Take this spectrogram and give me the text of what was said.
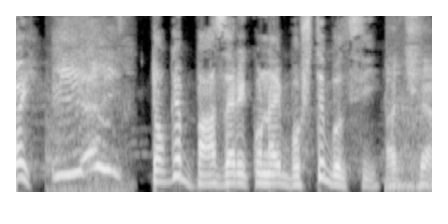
ওই তোকে বাজারে কোনায় বসতে বলছি। আচ্ছা।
